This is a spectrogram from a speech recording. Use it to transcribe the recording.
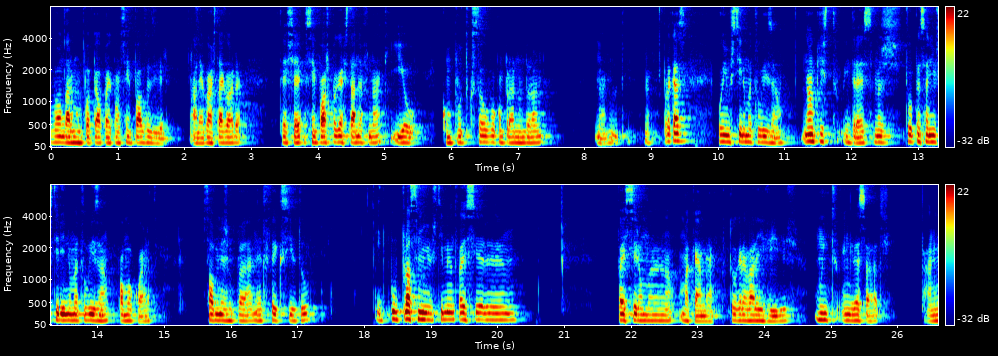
vão dar-me um papel para com 100 paus a dizer: Olha, gosta agora, tens 100 paus para gastar na Fnac e eu, como puto que sou, vou comprar num drone. Não, não. Por acaso, vou investir numa televisão. Não que isto interesse, mas estou a pensar em investir em numa televisão para o meu quarto. Só mesmo para Netflix e YouTube. E o próximo investimento vai ser. Vai ser uma, uma câmera. Estou a gravar aí vídeos muito engraçados. Pá, nem,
